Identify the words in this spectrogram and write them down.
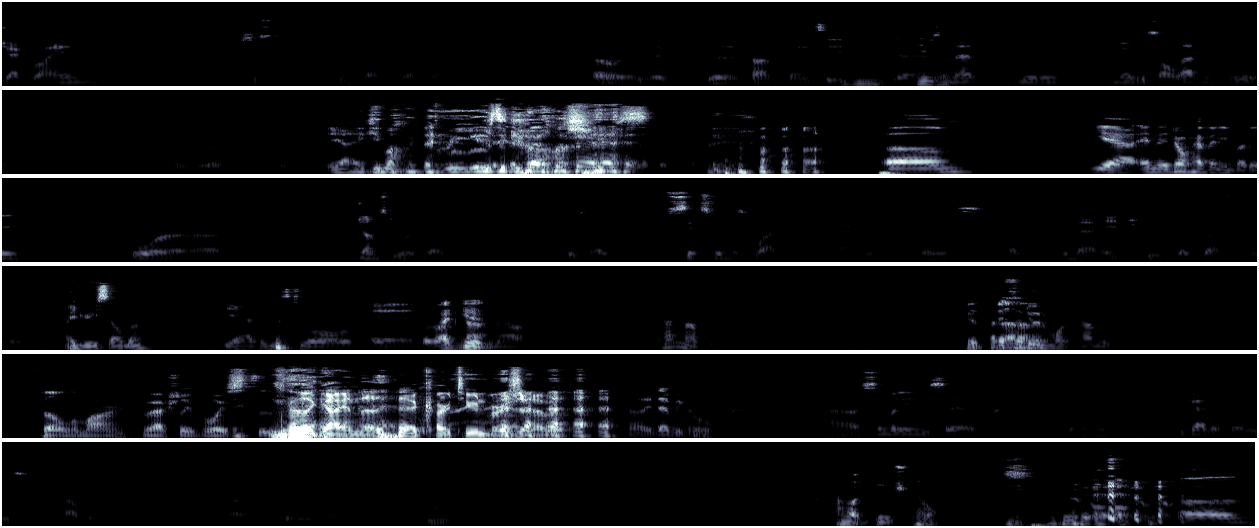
Jack Ryan just to like bring back Jack Ryan. Oh, the, the Tom Clancy guy. He was in that movie. Nobody saw that movie either. I didn't realize it came out. Yeah, it came out like three years ago. um, yeah, and they don't have anybody for uh, John Stewart yet. There's like six famous black actors these days, like in that age group that John Stewart is. Idris Elba. Yeah, I think he's too old. And What about I'd get- Cottonmouth? Cottonmouth would be good. But if uh, they're doing a more comedy thing, I don't know. Phil LaMarr, who actually voiced the guy in the cartoon version of it. Oh, that'd be cool. Uh, somebody said, I can't remember his name, the guy that plays Falcon. Uh, Anthony Johnson. How about Dave Chappelle? Um,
